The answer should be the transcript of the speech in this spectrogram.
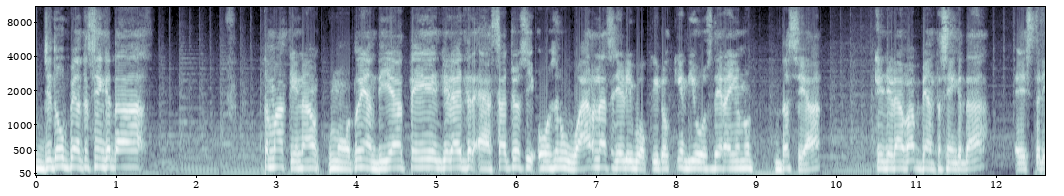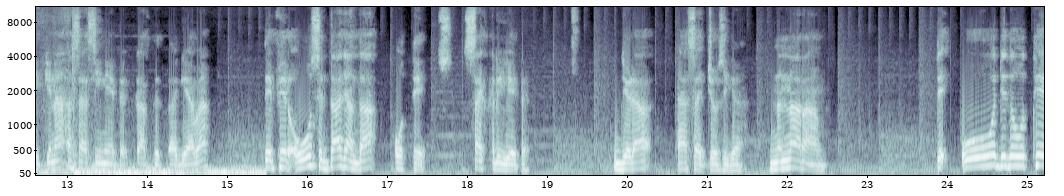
ਜਦੋਂ ਬੇਅੰਤ ਸਿੰਘ ਦਾ ਧਮਾਕੇ ਨਾਲ ਮੌਤ ਹੋ ਜਾਂਦੀ ਆ ਤੇ ਜਿਹੜਾ ਇਧਰ ਐਸਐਚਓ ਸੀ ਉਸ ਨੂੰ ਵਾਇਰਲੈਸ ਜਿਹੜੀ ਵੋਕੀ ਟੋਕੀ ਹੁੰਦੀ, ਉਸ ਦੇ ਰਾਹੀਂ ਉਹਨੂੰ ਦੱਸਿਆ ਕਿ ਜਿਹੜਾ ਵਾ ਬੇਅੰਤ ਸਿੰਘ ਦਾ ਇਸ ਤਰੀਕੇ ਨਾਲ ਅਸੈਸੀਨੇਟ ਕਰ ਦਿੱਤਾ ਗਿਆ ਵਾ। ਤੇ ਫਿਰ ਉਹ ਸਿੱਧਾ ਜਾਂਦਾ ਉੱਥੇ ਸੈਕਟਰੀਏਟ ਜਿਹੜਾ ਐਸਐਚਓ ਸੀਗਾ, ਨੰਨਾ ਰਾਮ। ਤੇ ਉਹ ਜਦੋਂ ਉੱਥੇ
